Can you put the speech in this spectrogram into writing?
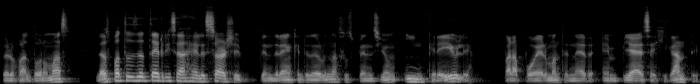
pero faltó uno más. Las patas de aterrizaje del Starship tendrían que tener una suspensión increíble, para poder mantener en pie a ese gigante.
